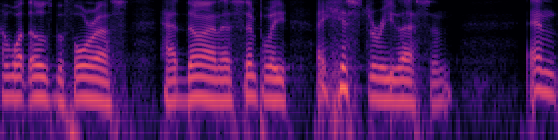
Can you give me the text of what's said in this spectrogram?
of what those before us had done, as simply a history lesson. And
